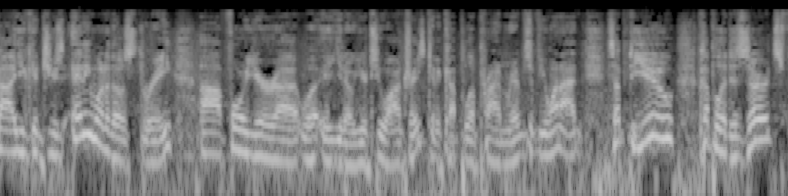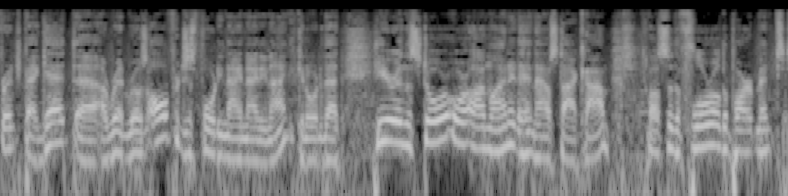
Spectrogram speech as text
Uh, you can choose any one of those three uh, for your, uh, well, you know, your two entrees. Get a couple of prime ribs if you want. It's up to you. A couple of desserts, French baguette, uh, a red rose, all for just forty nine ninety nine. You can order that here in the store or online at henhouse.com. Also, the floral department.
